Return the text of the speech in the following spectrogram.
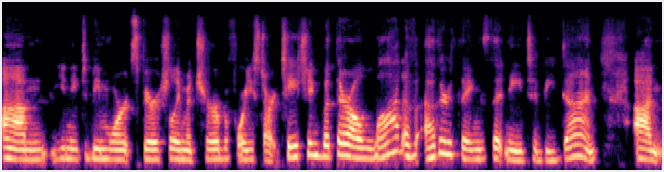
um, you need to be more spiritually mature before you start teaching, but there are a lot of other things that need to be done. Um,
